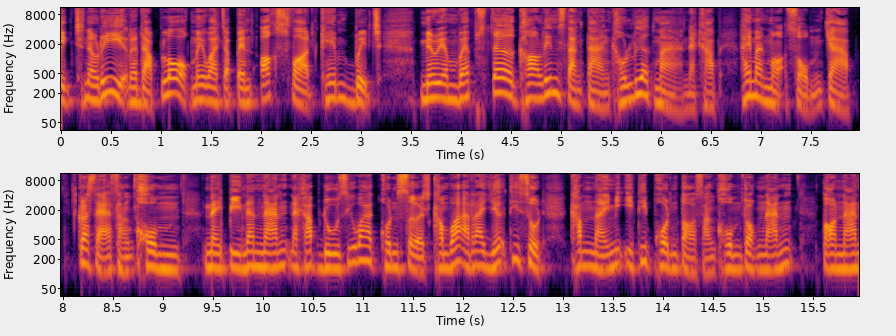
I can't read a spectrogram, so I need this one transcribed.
Dictionary ระดับโลกไม่ว่าจะเป็น Oxford Cambridge Merriam-Webster Collins ต่างๆ เขาเลือกมานะครับ ให้มันเหมาะสมกับกระแสสังคมในปีนั้นๆนะครับ ดูซิว่าคนเสิร์ชคำว่าอะไรเยอะที่สุดคำไหนมีอิทธิพลต่อสังคมตรงนั้น ตอนนั้น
